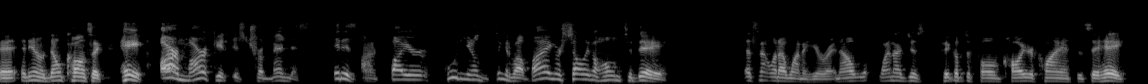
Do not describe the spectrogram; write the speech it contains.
And, and you know, don't call and say, hey, our market is tremendous. It is on fire. Who do you know thinking about buying or selling a home today? That's not what I want to hear right now. Why not just pick up the phone, call your clients and say, hey,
